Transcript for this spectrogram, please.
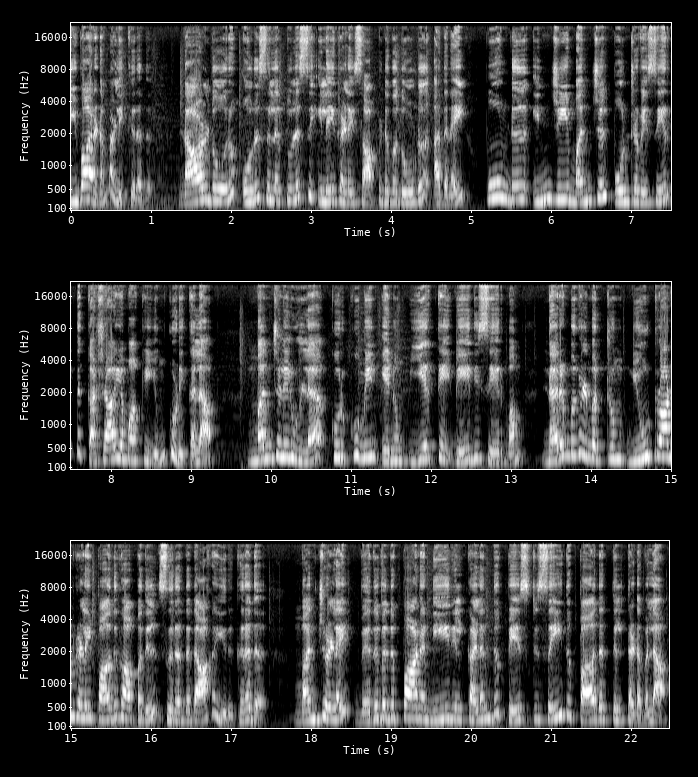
நிவாரணம் அளிக்கிறது. நாள்தோறும் ஒரு சில துளசி இலைகளை சாப்பிடுவதோடு அதனை பூண்டு இஞ்சி மஞ்சள் போன்றவை சேர்த்து கஷாயமாக்கியும் குடிக்கலாம். மஞ்சளில் உள்ள குர்குமின் எனும் இயற்கை வேதி சேர்மம் நரம்புகள் மற்றும் நியூட்ரான்களை பாதுகாப்பதில் சிறந்ததாக இருக்கிறது. மஞ்சளை வெதுவெதுப்பான நீரில் கலந்து பேஸ்ட் செய்து பாதத்தில் தடவலாம்.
